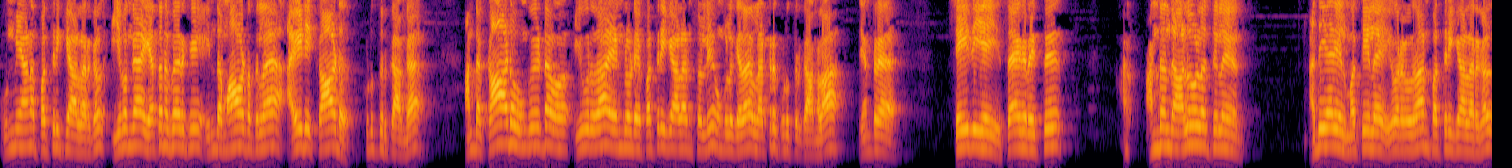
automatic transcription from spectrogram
உண்மையான பத்திரிக்கையாளர்கள் இவங்க எத்தனை பேருக்கு இந்த மாவட்டத்தில் ஐடி கார்டு கொடுத்துருக்காங்க? அந்த கார்டு உங்ககிட்ட இவர் தான் எங்களுடைய பத்திரிகையாளர்னு சொல்லி உங்களுக்கு ஏதாவது லெட்டர் கொடுத்துருக்காங்களா? என்ற செய்தியை சேகரித்து அ- அந்தந்த அலுவலகத்தில் அதிகாரிகள் மத்தியில் இவர்கள்தான் பத்திரிகையாளர்கள்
